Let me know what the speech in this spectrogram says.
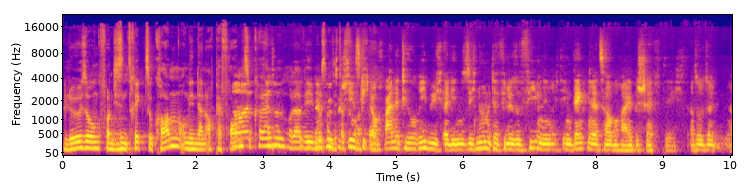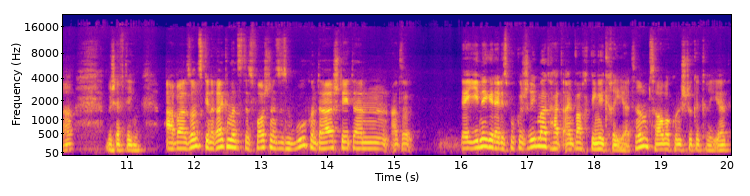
Lösung von diesem Trick zu kommen, um ihn dann auch performen ja, zu können? Also, oder wie muss man sich das vorstellen? Es gibt auch reine Theoriebücher, die sich nur mit der Philosophie und dem richtigen Denken in der Zauberei beschäftigt, also ja, beschäftigen. Aber sonst generell kann man sich das vorstellen, es ist ein Buch und da steht dann, also derjenige, der das Buch geschrieben hat, hat einfach Dinge kreiert, ne? Zauberkunststücke kreiert.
